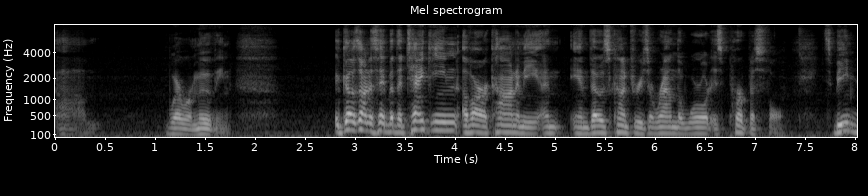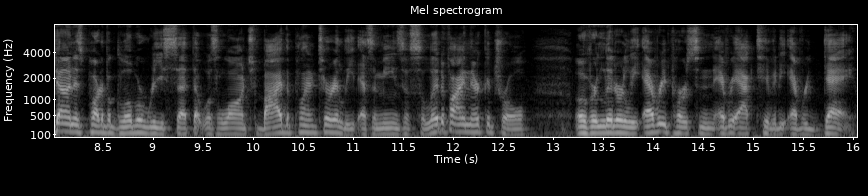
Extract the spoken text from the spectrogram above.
um, where we're moving, it goes on to say, but the tanking of our economy in, in those countries around the world is purposeful. It's being done as part of a global reset that was launched by the planetary elite as a means of solidifying their control over literally every person and every activity every day.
